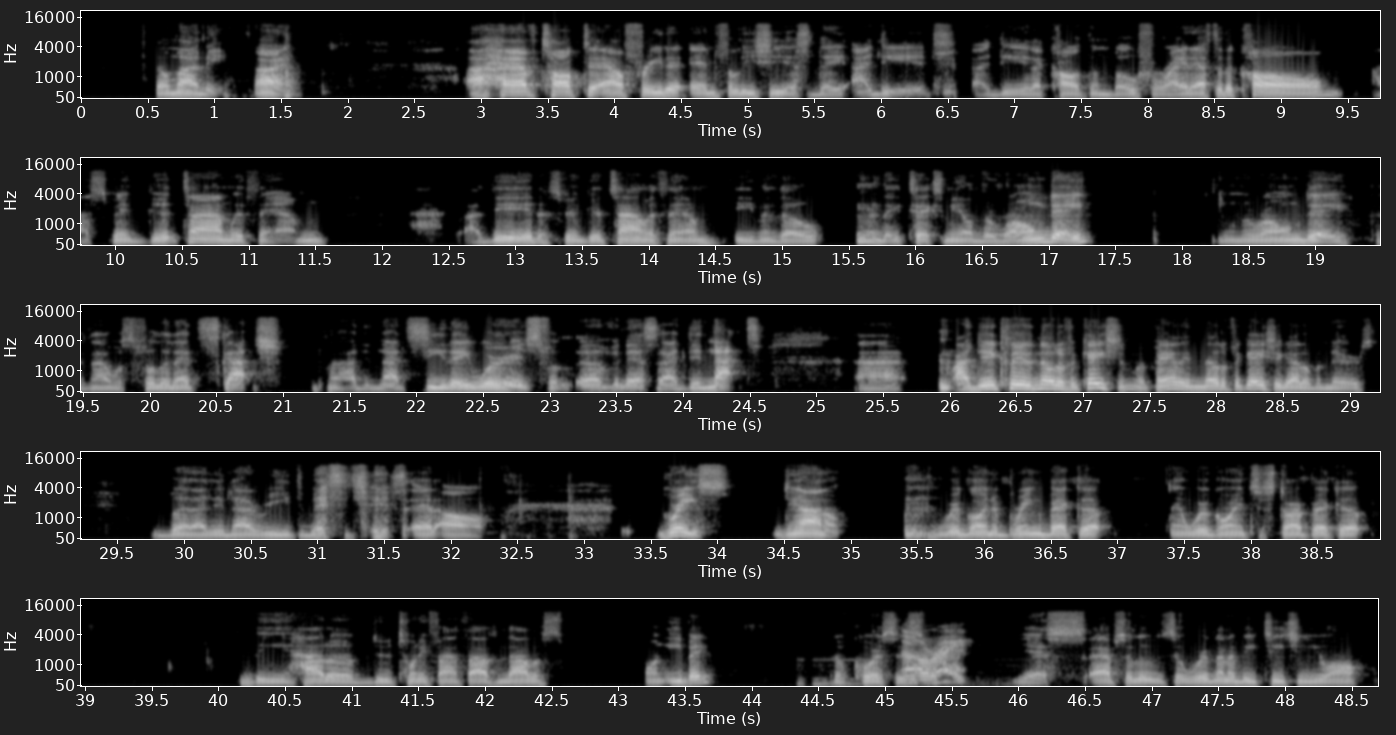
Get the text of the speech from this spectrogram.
don't mind me. All right. I have talked to Alfreda and Felicia yesterday. I did. I did. I called them both right after the call. I spent good time with them. I did. I spent good time with them, even though they text me on the wrong day. On the wrong day, because I was full of that scotch. I did not see their words for uh, Vanessa. I did not. Uh, I did clear the notification. Apparently, the notification got on my nerves, but I did not read the messages at all. Grace, Deanna, we're going to bring back up and we're going to start back up the how to do $25,000 on eBay. Of course, all right. Yes, absolutely. So we're going to be teaching you all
